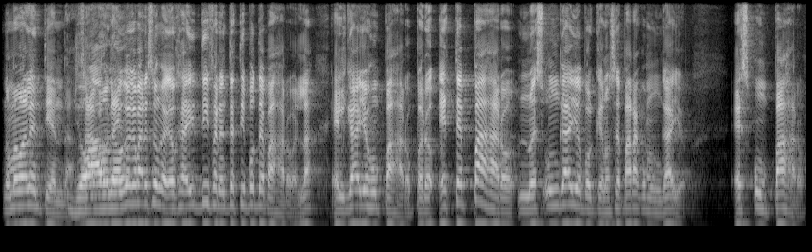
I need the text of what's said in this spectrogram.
No me malentiendas. Yo o sea, hablo- cuando digo que parece un gallo, o sea, hay diferentes tipos de pájaros, ¿verdad? El gallo es un pájaro, pero este pájaro no es un gallo porque no se para como un gallo. Es un pájaro.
